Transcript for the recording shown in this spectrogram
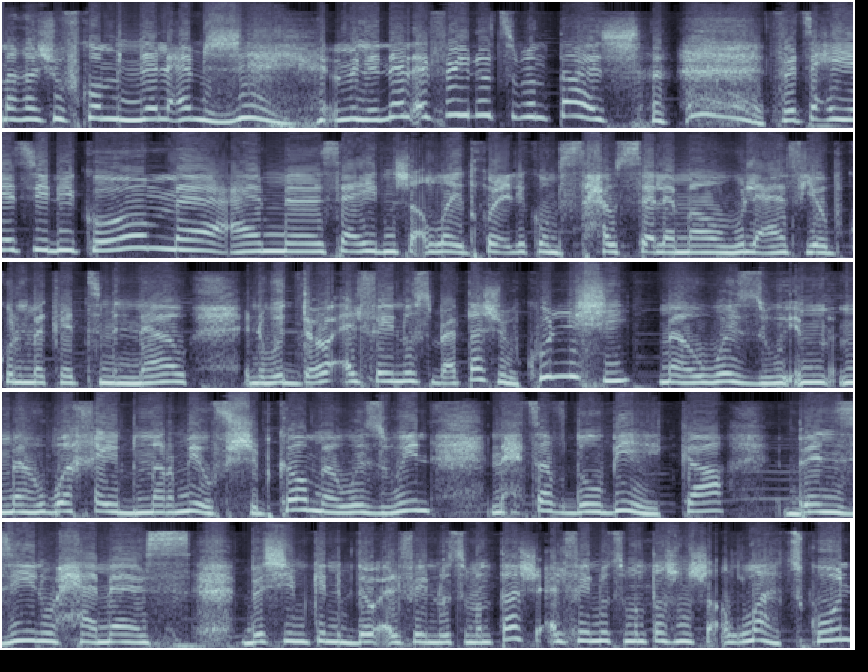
ما غنشوفكم من العام الجاي. من هنا ل 2018 فتحياتي لكم. عام سعيد إن شاء الله يدخل عليكم بالصحة والسلامة والعافية وبكل ما كتمناو نودعوا 2017 بكل شيء. ما هو زوين ما هو خايب نرميوه في الشبكة وما هو زوين نحتفظوا به كبنزين وحماس. باش يمكن نبداو 2018 2018 إن شاء الله تكون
